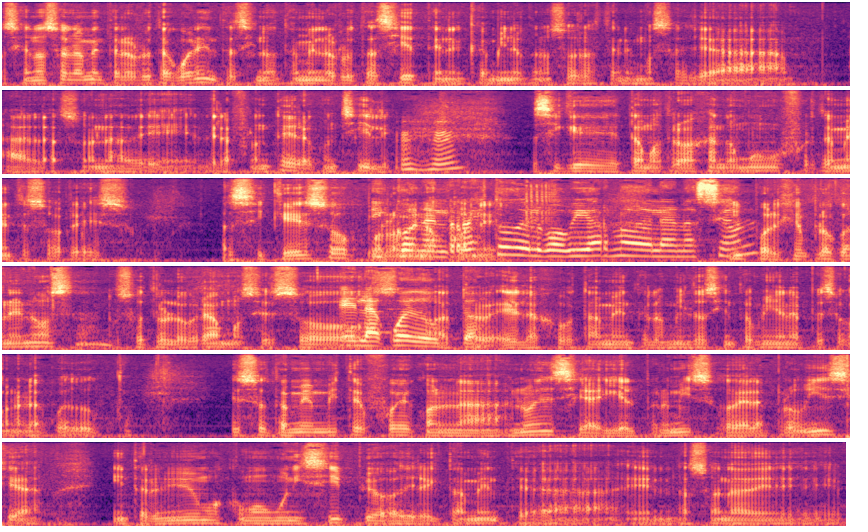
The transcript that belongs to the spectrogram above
O sea, no solamente la Ruta 40, sino también la Ruta 7 en el camino que nosotros tenemos allá a la zona de, de la frontera con Chile. Así que estamos trabajando muy fuertemente sobre eso. Así que eso... ¿Y lo con menos el resto él. del gobierno de la Y Nación? por ejemplo con ENOSA nosotros logramos eso. El acueducto. justamente los 1.200 millones de pesos con el acueducto. Eso también, viste, fue con la anuencia y el permiso de la provincia. Intervinimos como municipio directamente a- en la zona de,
